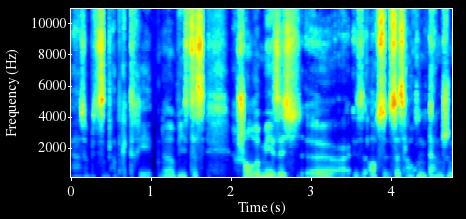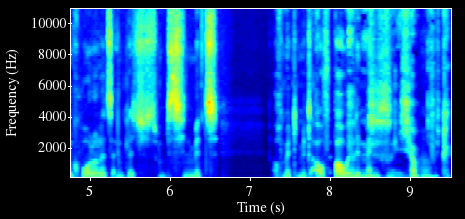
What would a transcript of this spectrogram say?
ja, so ein bisschen abgedreht. Ne? Wie ist das genremäßig? Äh, ist, auch, ist das auch ein Dungeon Crawler letztendlich? So ein bisschen mit, auch mit, mit Aufbauelementen? Ich habe ja, ich glaub,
